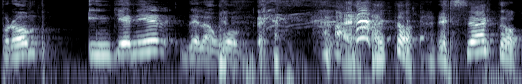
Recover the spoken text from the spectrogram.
prompt engineer de la web. exacto, exacto.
